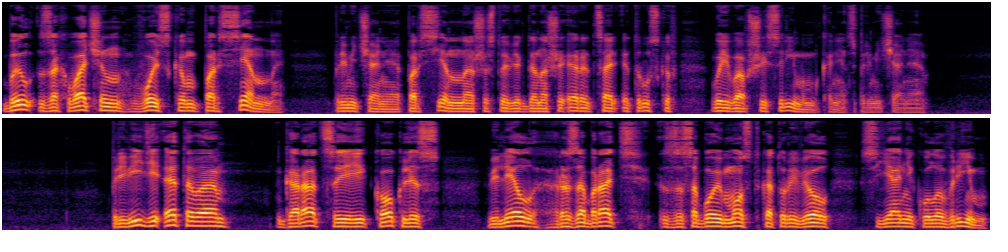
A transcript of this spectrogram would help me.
был захвачен войском Парсенны – Примечание. Парсен на VI век до нашей эры, царь Этрусков, воевавший с Римом. Конец примечания. При виде этого Гораций Коклес велел разобрать за собой мост, который вел с Яникула в Рим.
